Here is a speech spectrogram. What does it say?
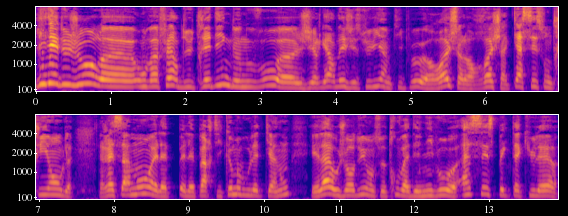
L'idée du jour, euh, on va faire du trading de nouveau. Euh, j'ai regardé, j'ai suivi un petit peu euh, Rush. Alors Rush a cassé son triangle récemment. Elle est, partie comme un boulet de canon. Et là, aujourd'hui, on se trouve à des niveaux assez spectaculaires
